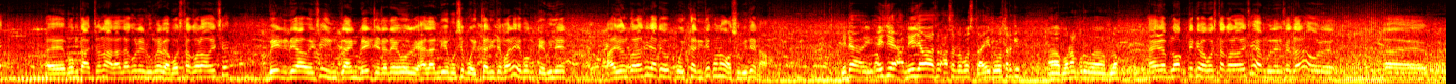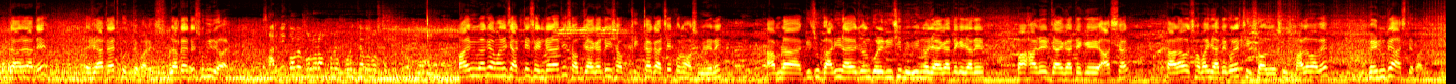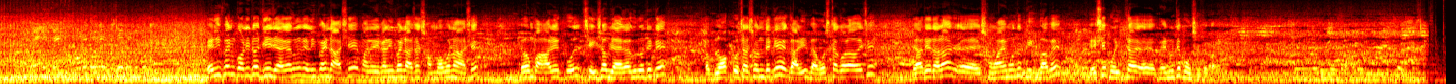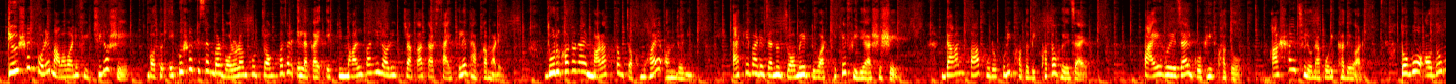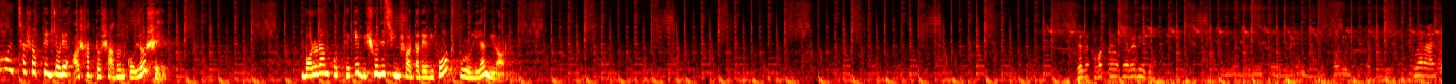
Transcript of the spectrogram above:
এবং তার জন্য আলাদা করে রুমের ব্যবস্থা করা হয়েছে। বেড দেওয়া হয়েছে ইনক্লাইন বেড যেটাতে ও হেলান দিয়ে বসে পরীক্ষা দিতে পারে এবং টেবিলের আয়োজন করা হয়েছে যাতে ও পরীক্ষা দিতে কোনো অসুবিধে না হয়। এটা এই যে নিয়ে যাওয়া আসার ব্যবস্থা এই ব্যবস্থাটা কি বহরমপুর ব্লক? হ্যাঁ এটা ব্লক থেকে ব্যবস্থা করা হয়েছে অ্যাম্বুলেন্সের দ্বারা ওর যাতায়াতে যাতায়াত করতে পারে যাতায়াতের সুবিধে হয়। সার্বিকভাবে বলরামপুরের পরীক্ষা ব্যবস্থা? পাহাড়ি বিভাগে আমাদের চারটে সেন্টার আছে সব জায়গাতেই সব ঠিকঠাক আছে কোনো অসুবিধে নেই। আমরা কিছু গাড়ির আয়োজন করে দিয়েছি বিভিন্ন জায়গা থেকে যাদের পাহাড়ের জায়গা থেকে আসার তারাও সবাই যাতে করে ঠিক ভালোভাবে ভেন্যুতে আসতে পারে। এলিফ্যান্ট করিডোর যে জায়গাগুলোতে এলিফ্যান্ট আসে মানে এলিফ্যান্ট আসার সম্ভাবনা আছে এবং পাহাড়ের কোল সেই সব জায়গাগুলো থেকে ব্লক প্রশাসন থেকে গাড়ির ব্যবস্থা করা হয়েছে যাতে তারা সময় মতো ঠিকভাবে এসে পরীক্ষা আহ, ভেন্যুতে পৌঁছতে পারে। টিউশন পড়ে মামাবাড়ি ফিরছিল সে। গত একুশে ডিসেম্বর বলরামপুর চকবাজার এলাকায় একটি মালবাহী লরির চাকা তার সাইকেলে ধাক্কা মারে। দুর্ঘটনায় মারাত্মক জখম হয় অঞ্জলি। একেবারে যেন জমের দুয়ার থেকে ফিরে আসে সে। ডান পা পুরোপুরি ক্ষতবিক্ষত হয়ে যায়। পায়ে হয়ে যায় গভীর ক্ষত। আশাই ছিল না পরীক্ষা দেওয়ার। তবুও অদম্য ইচ্ছাশক্তির জোরে অসাধ্য সাধন করল সে। বলরামপুর থেকে বিশ্বজিৎ সিং সর্দারের রিপোর্ট, পুরুলিয়া মিরর। খবরটা রেডি হয়েছে Where are you?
